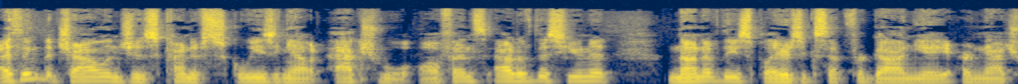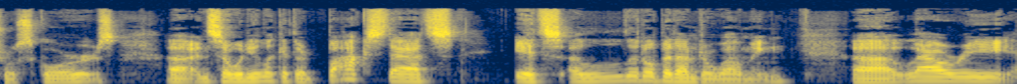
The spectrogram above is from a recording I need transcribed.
I think the challenge is kind of squeezing out actual offense out of this unit. None of these players, except for Gagne, are natural scorers, uh, and so when you look at their box stats, it's a little bit underwhelming. Uh, Lowry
